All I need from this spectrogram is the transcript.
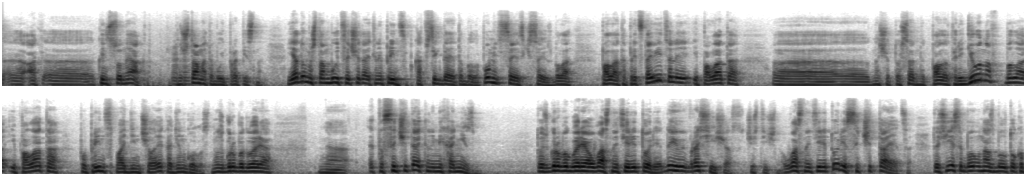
э, э, конституционный акт, угу. потому что там это будет прописано. Я думаю, что там будет сочетательный принцип, как всегда это было. Помните, Советский Союз была палата представителей и палата, э, значит, то есть, палата регионов была и палата по принципу один человек, один голос. Ну, грубо говоря, э, это сочетательный механизм. То есть, грубо говоря, у вас на территории, да и в России сейчас частично, у вас на территории сочетается. То есть, если бы у нас была только,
